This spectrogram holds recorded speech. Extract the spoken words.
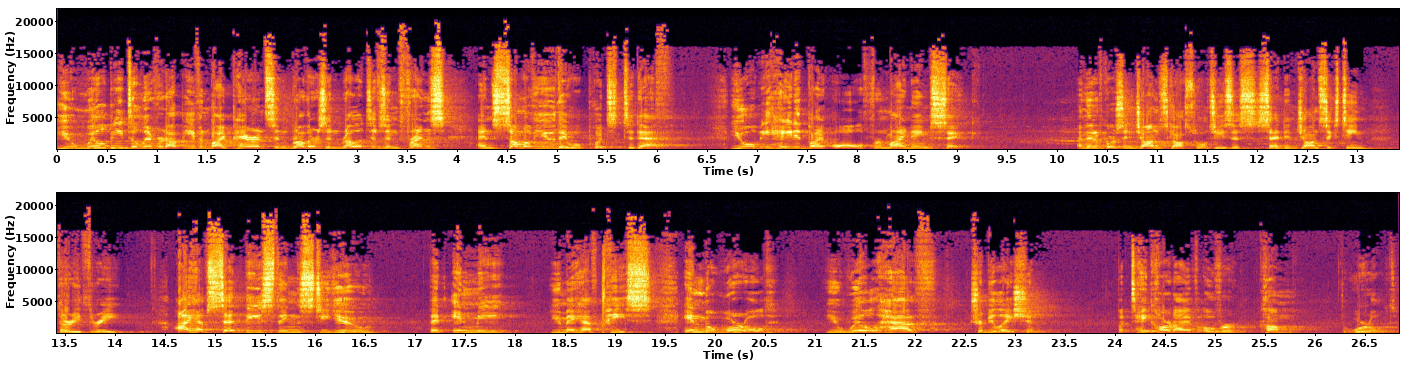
You will be delivered up even by parents and brothers and relatives and friends, and some of you they will put to death. You will be hated by all for my name's sake. And then, of course, in John's Gospel, Jesus said in John 16 33, I have said these things to you that in me you may have peace. In the world you will have tribulation, but take heart, I have overcome the world.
